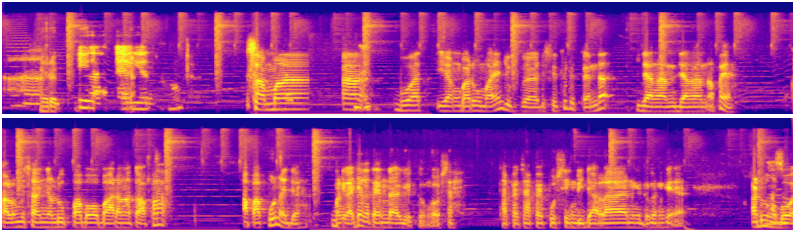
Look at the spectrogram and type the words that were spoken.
Heeh. mirip Iya kayak gitu. Sama uh, buat yang baru main juga di situ di tenda jangan jangan apa ya? Kalau misalnya lupa bawa barang atau apa, apa pun aja balik aja ke tenda gitu, nggak usah capek-capek pusing di jalan gitu kan kayak aduh Semua ngebawa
